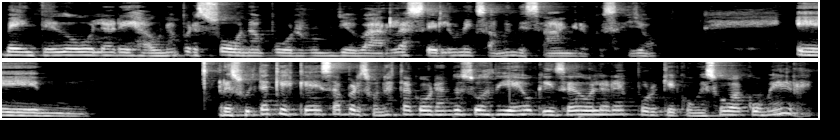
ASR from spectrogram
20 dólares a una persona por llevarla a hacerle un examen de sangre o qué sé yo. Em, Resulta que es que esa persona está cobrando esos 10 o 15 dólares porque con eso va a comer.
